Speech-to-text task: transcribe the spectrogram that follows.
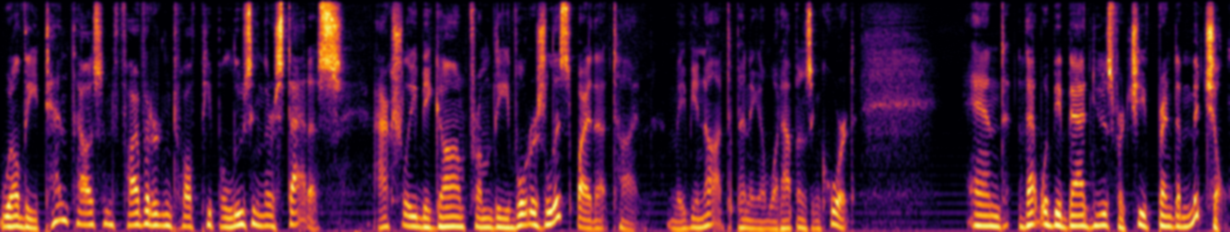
Will the 10,512 people losing their status actually be gone from the voters' list by that time? Maybe not, depending on what happens in court. And that would be bad news for Chief Brendan Mitchell,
